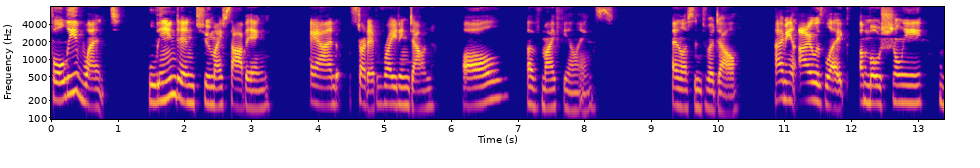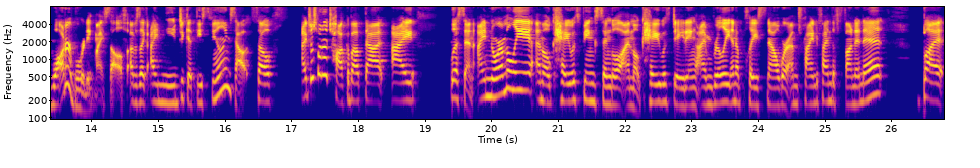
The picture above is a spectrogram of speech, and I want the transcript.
fully went leaned into my sobbing and started writing down all of my feelings and listened to Adele. I mean, I was like emotionally waterboarding myself. I was like, I need to get these feelings out. So I just want to talk about that. I listen, I normally am okay with being single. I'm okay with dating. I'm really in a place now where I'm trying to find the fun in it. But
